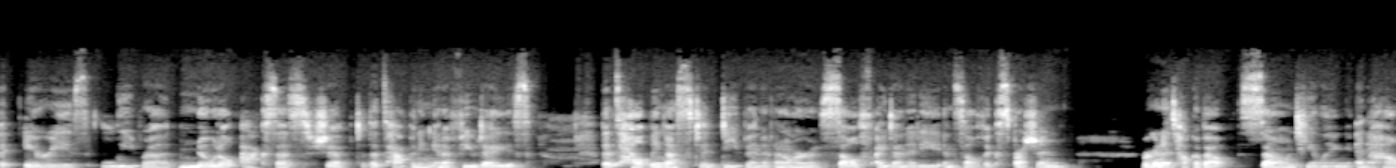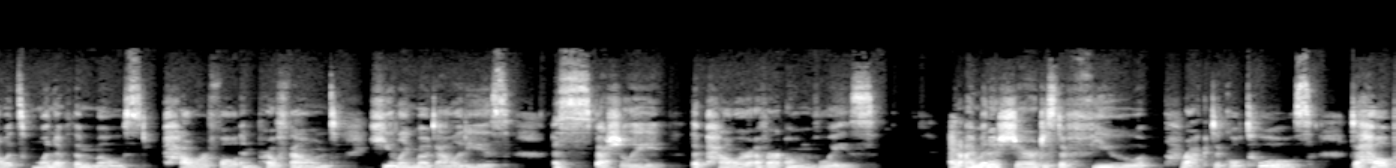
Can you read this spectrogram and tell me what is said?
the Aries Libra nodal axis shift that's happening in a few days that's helping us to deepen our self identity and self expression. We're going to talk about sound healing and how it's one of the most powerful and profound healing modalities, especially the power of our own voice. And I'm going to share just a few practical tools to help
